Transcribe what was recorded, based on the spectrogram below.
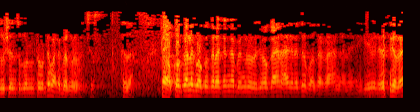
దూషించుకుంటూ ఉంటే వాళ్ళు బెంగళూరు వచ్చేస్తారు కదా ఇట్లా ఒక్కొక్కళ్ళకి ఒక్కొక్క రకంగా బెంగళూరు వచ్చి ఒక ఆయన హాగా నిద్రపోతాడు రాగానే ఇంకేమీ లేదు కదా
